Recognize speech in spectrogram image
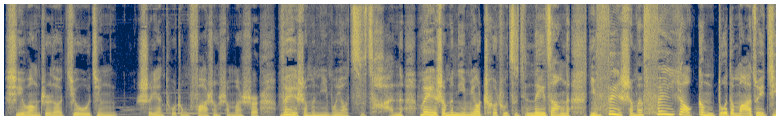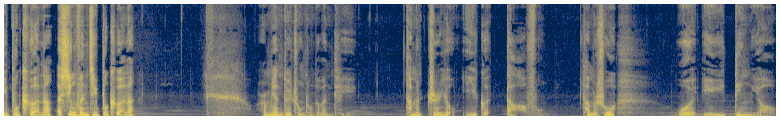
希望知道究竟。实验途中发生什么事儿？为什么你们要自残呢？为什么你们要扯出自己的内脏呢？你为什么非要更多的麻醉剂不可呢？兴奋剂不可呢？而面对种种的问题，他们只有一个答复：他们说，我一定要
